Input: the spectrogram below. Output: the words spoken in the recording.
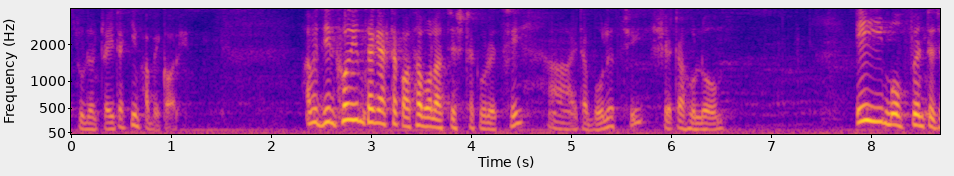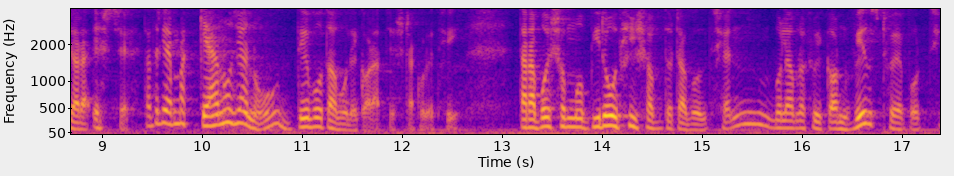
স্টুডেন্টরা এটা কীভাবে করে? আমি দীর্ঘদিন থেকে একটা কথা বলার চেষ্টা করেছি এটা বলেছি, সেটা হলো এই মুভমেন্টে যারা এসছে, তাদেরকে আমরা কেন যেন দেবতা মনে করার চেষ্টা করেছি? তারা বৈষম্য বিরোধী শব্দটা বলছেন বলে আমরা খুবই কনভিন্সড হয়ে পড়ছি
